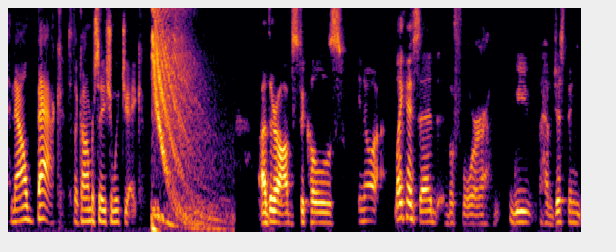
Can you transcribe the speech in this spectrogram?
And now back to the conversation with Jake. Other obstacles, you know, like I said before, we have just been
